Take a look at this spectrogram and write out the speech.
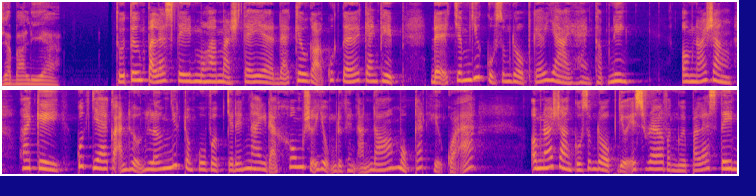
Jabalia. Thủ tướng Palestine Mohammad Steyer đã kêu gọi quốc tế can thiệp để chấm dứt cuộc xung đột kéo dài hàng thập niên. Ông nói rằng Hoa Kỳ, quốc gia có ảnh hưởng lớn nhất trong khu vực cho đến nay đã không sử dụng được hình ảnh đó một cách hiệu quả. Ông nói rằng cuộc xung đột giữa Israel và người Palestine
